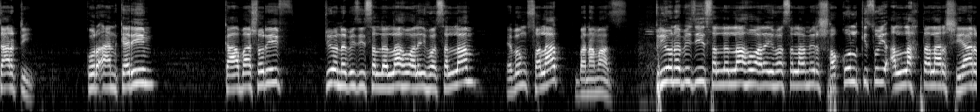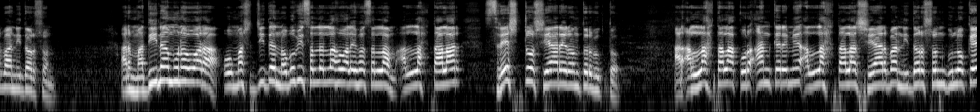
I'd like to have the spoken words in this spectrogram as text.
চারটি, কোরআন করিম কাবা শরীফ, প্রিয় নবীজি সাল্লাহ আলহাসাল্লাম এবং সলাত বা নামাজ। প্রিয় নবীজি সাল্লাহ আলহাসাল্লামের সকল কিছুই আল্লাহ তালার শেয়ার বা নিদর্শন। আর মাদিনা মুনাওয়ারা ও মসজিদে নববী সাল্লাহ আলহাসাল্লাম আল্লাহ তালার শ্রেষ্ঠ শেয়ারের অন্তর্ভুক্ত। আর আল্লাহ তালা কোরআন কারিমে আল্লাহ তালার শেয়ার বা নিদর্শনগুলোকে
